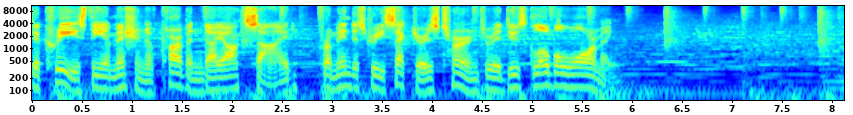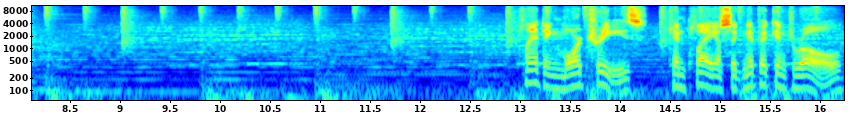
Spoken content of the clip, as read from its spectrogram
Decrease the emission of carbon dioxide from industry sectors turned to reduce global warming. Planting more trees can play a significant role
